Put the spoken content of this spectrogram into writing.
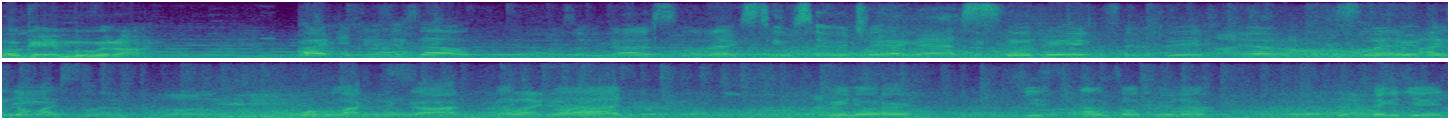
Okay, moving on. Alright, introduce yourself. What's up, you guys? Slim X Team Symmetry, I guess. Symmetry? Symmetry? Yep. Slim. I just go by Slim. Galactic God. Oh my God. Do you know her? She's on social right now. Take a June.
